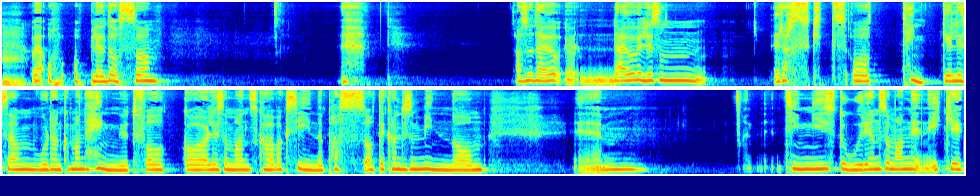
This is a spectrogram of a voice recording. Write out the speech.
Og jeg opplevde også Altså det, er jo, det er jo veldig sånn raskt å tenke liksom, hvordan kan man henge ut folk, og liksom man skal ha vaksinepass, og at det kan liksom minne om um, ting i historien som man ikke,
